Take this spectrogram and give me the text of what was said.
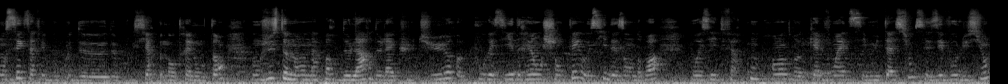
on sait que ça fait beaucoup de, poussière pendant très longtemps. Donc justement, on apporte de l'art, de la culture pour essayer de réenchanter aussi des endroits, pour essayer de faire comprendre quelles vont être ces mutations, ces évolutions,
